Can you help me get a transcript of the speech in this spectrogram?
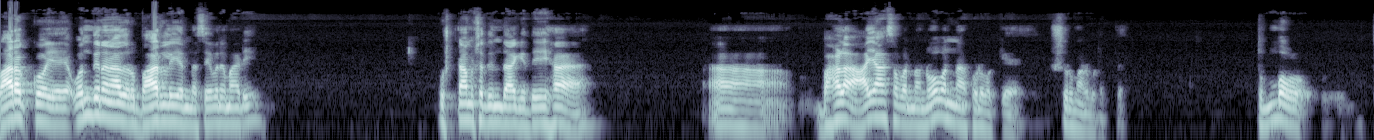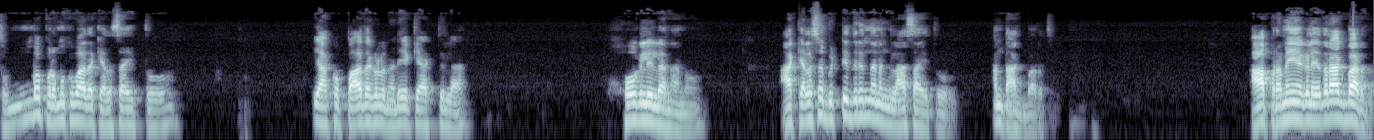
ವಾರಕ್ಕೋ ಒಂದಿನನಾದರೂ ಬಾರ್ಲಿಯನ್ನು ಸೇವನೆ ಮಾಡಿ. ಉಷ್ಣಾಂಶದಿಂದಾಗಿ ದೇಹ ಬಹಳ ಆಯಾಸವನ್ನು, ನೋವನ್ನು ಕೊಡುವಕ್ಕೆ ಶುರು ಮಾಡಿಬಿಡುತ್ತೆ. ತುಂಬ ತುಂಬ ಪ್ರಮುಖವಾದ ಕೆಲಸ ಇತ್ತು. ಯಾಕೋ ಪಾದಗಳು ನಡೆಯೋಕ್ಕೆ ಆಗ್ತಿಲ್ಲ. ಹೋಗಲಿಲ್ಲ ನಾನು. ಆ ಕೆಲಸ ಬಿಟ್ಟಿದ್ದರಿಂದ ನಂಗೆ ಲಾಸ್ ಆಯಿತು ಅಂತ ಆಗಬಾರ್ದು. ಆ ಪ್ರಮೇಯಗಳು ಎದುರಾಗಬಾರ್ದು.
